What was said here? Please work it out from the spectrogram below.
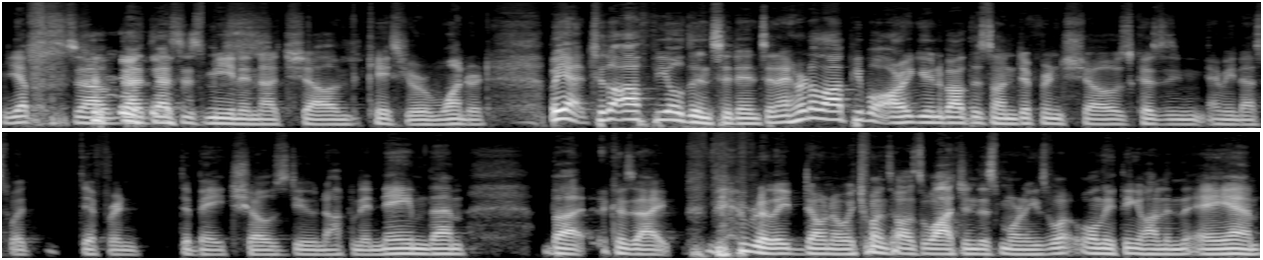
Yep. So that, that's just me in a nutshell, in case you were wondering. But yeah, to the off-field incidents, and I heard a lot of people arguing about this on different shows because I mean that's what different debate shows do. Not going to name them, but because I really don't know which ones I was watching this morning. Is what only thing on in the AM.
